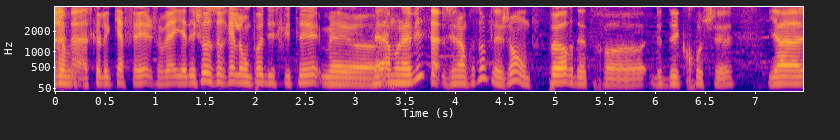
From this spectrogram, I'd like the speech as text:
j'avoue. Parce que le café, il y a des choses sur lesquelles on peut discuter, mais. euh, Mais à mon avis, j'ai l'impression que les gens ont peur d'être, euh, de décrocher. Il y a,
